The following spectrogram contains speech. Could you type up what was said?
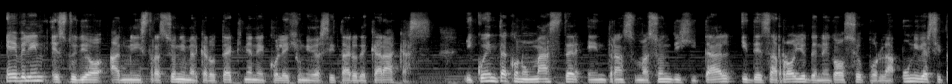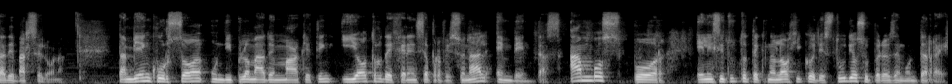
Evelyn estudió Administración y Mercadotecnia en el Colegio Universitario de Caracas y cuenta con un máster en Transformación Digital y Desarrollo de Negocio por la Universidad de Barcelona. También cursó un diplomado en Marketing y otro de Gerencia Profesional en Ventas, ambos por el Instituto Tecnológico de Estudios Superiores de Monterrey.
